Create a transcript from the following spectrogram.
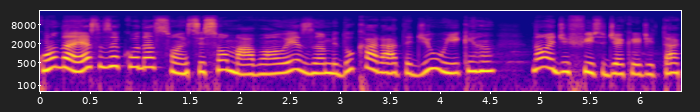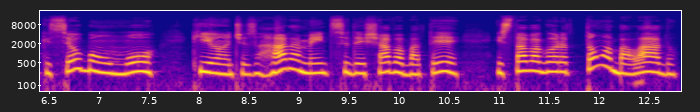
Quando a essas recordações se somavam ao exame do caráter de Wickham, não é difícil de acreditar que seu bom humor, que antes raramente se deixava abater, estava agora tão abalado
